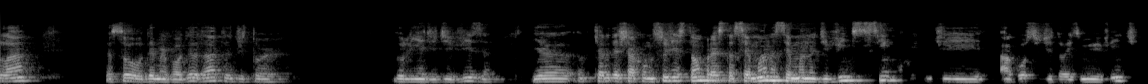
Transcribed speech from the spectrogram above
Olá, eu sou o Demer Valdeodato, editor do Linha de Divisa, e eu quero deixar como sugestão para esta semana, semana de 25 de agosto de 2020,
